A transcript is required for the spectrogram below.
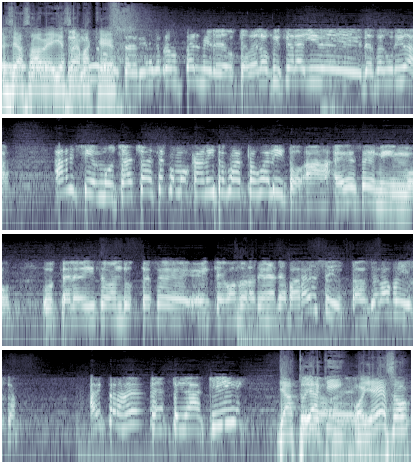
Ella sabe, ella sabe más que eso. Usted le tiene que preguntar, mire, ¿usted ve el oficial allí de, de seguridad? Ay, si el muchacho ese como canito con estos abuelitos. Ah, ese mismo. Usted le dice dónde usted se, en qué góndola tiene que pararse y usted hace la fila. Ay, pero gente, estoy aquí. Ya estoy Y yo, aquí. eh, Oye, eso.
